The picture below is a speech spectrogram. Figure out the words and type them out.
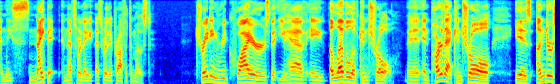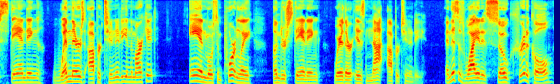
and they snipe it, and that's where they that's where they profit the most. Trading requires that you have a, a level of control And, and part of that control is understanding when there's opportunity in the market and most importantly, understanding where there is not opportunity. And this is why it is so critical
